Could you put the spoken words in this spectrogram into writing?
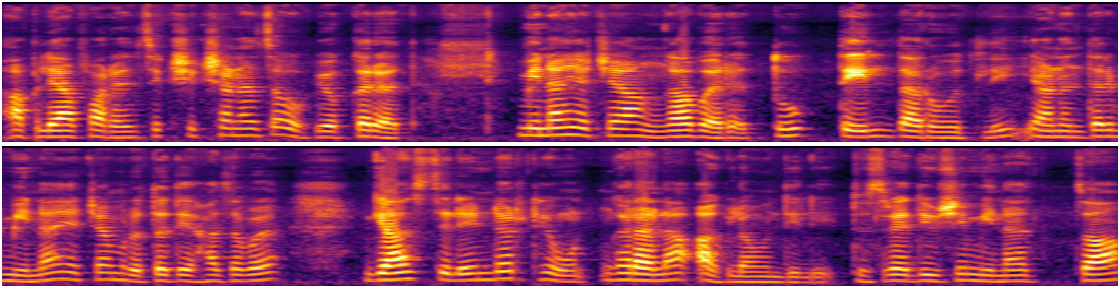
आपल्या फॉरेन्सिक शिक्षणाचा उपयोग करत मीना याच्या अंगावर तूप तेल दारू ओतली. यानंतर मीना याच्या मृतदेहाजवळ गॅस सिलेंडर ठेवून घराला आग लावून दिली. दुसऱ्या दिवशी मीनाचा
